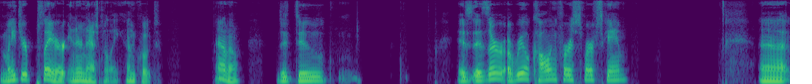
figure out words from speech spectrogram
major player internationally, unquote. I don't know. Do, do is is there a real calling for a Smurfs game? Uh,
